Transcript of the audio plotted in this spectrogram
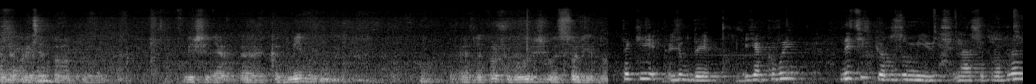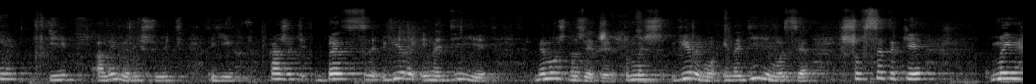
буде прийнято е, рішення е, Кабміну е, для того, щоб ви вирішили солідно. Такі люди, як ви, не тільки розуміють наші проблеми, але вирішують їх. Кажуть, без віри і надії не можна жити. То ми ж віримо і надіємося, що все-таки ми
